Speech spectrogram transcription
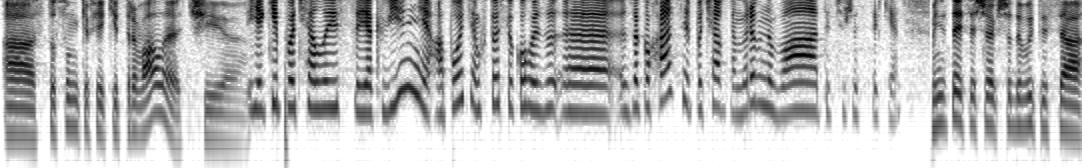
А стосунків, які тривали, чи Які почалися як вільні, а потім хтось у когось е, закохався і почав там ревнувати чи щось таке. Мені здається, що якщо дивитися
